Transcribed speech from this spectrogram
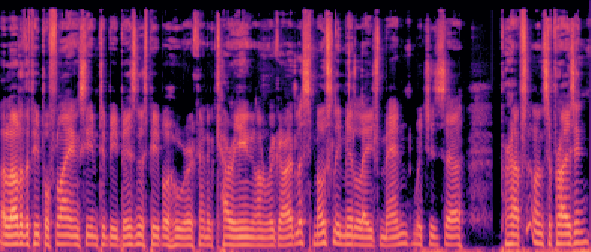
A lot of the people flying seemed to be business people who were kind of carrying on regardless, mostly middle aged men, which is uh, perhaps unsurprising.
